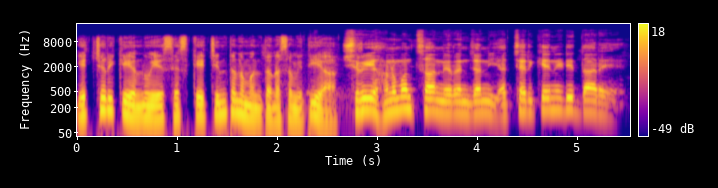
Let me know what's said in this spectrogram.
ಎಚ್ಚರಿಕೆಯನ್ನು ಎಸ್ಎಸ್ಕೆ ಚಿಂತನ ಮಂಥನ ಸಮಿತಿಯ ಶ್ರೀ ಹನುಮಂತ ನಿರಂಜನ್ ಎಚ್ಚರಿಕೆ ನೀಡಿದ್ದಾರೆ.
